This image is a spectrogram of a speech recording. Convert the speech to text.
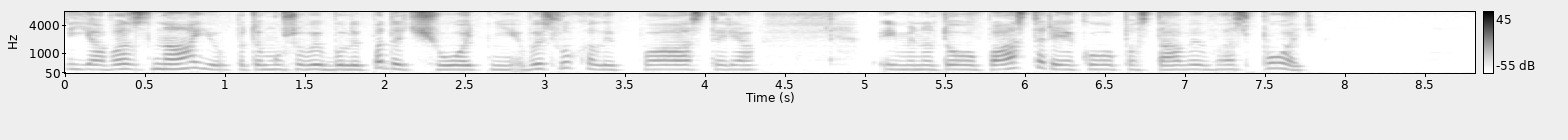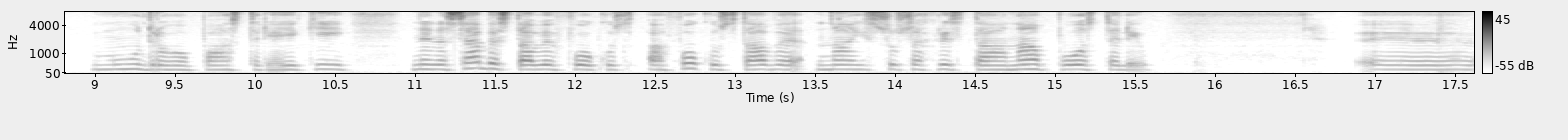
і я вас знаю, тому що ви були подочетні, ви слухали пастиря, іменно того пастиря, якого поставив Господь, мудрого пастиря, який не на себе ставив фокус, а фокус ставить на Ісуса Христа, на апостолів. Е,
